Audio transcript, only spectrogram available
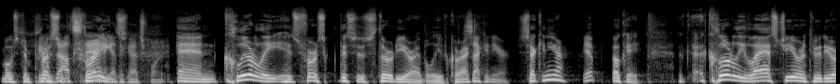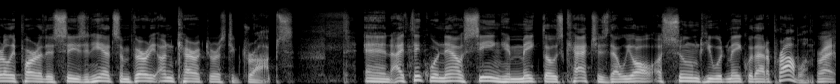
most impressive outstanding traits. at the catch point. And clearly, his first, this is third year, I believe, correct? Second year. Second year? Yep. Okay. Uh, Clearly, last year and through the early part of this season, he had some very uncharacteristic drops. And I think we're now seeing him make those catches that we all assumed he would make without a problem. Right.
